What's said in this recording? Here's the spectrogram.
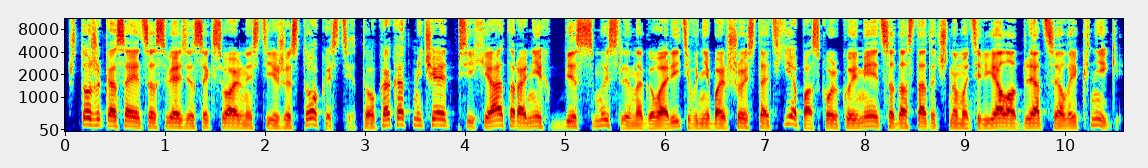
Что же касается связи сексуальности и жестокости, то, как отмечает психиатр, о них бессмысленно говорить в небольшой статье, поскольку имеется достаточно материала для целой книги.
